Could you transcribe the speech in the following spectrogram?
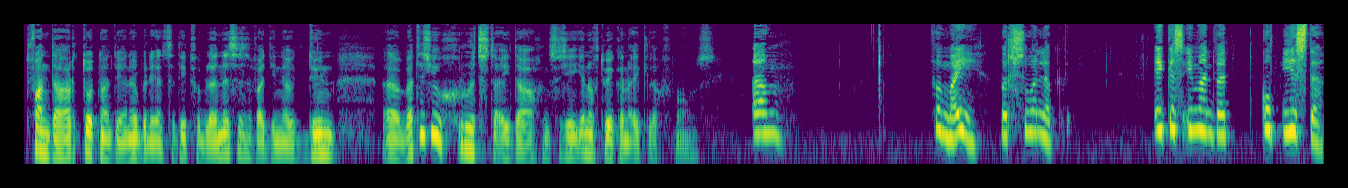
van daar tot na jy nou by die instituut vir blindes is en wat jy nou doen, uh, wat is jou grootste uitdagings as jy een of twee kan uitlig vir ons? Um vir my persoonlik ek is iemand wat kop eerste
